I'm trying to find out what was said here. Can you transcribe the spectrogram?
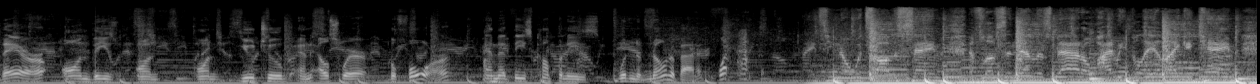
there on these on on YouTube and elsewhere before, and that these companies wouldn't have known about it. What happened? You know it's all the same. If love's an endless battle, why we play it like a game?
